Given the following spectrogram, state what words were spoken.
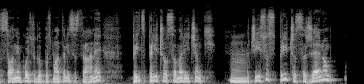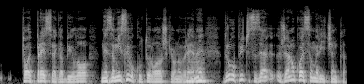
sa onim koji su ga posmatrali sa strane, pri- priča o Samarićanki. Mm. Znači, Isus priča sa ženom, to je pre svega bilo nezamislivo kulturološki ono vreme, Mhm. drugo priča sa ženom koja je Samarićanka.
